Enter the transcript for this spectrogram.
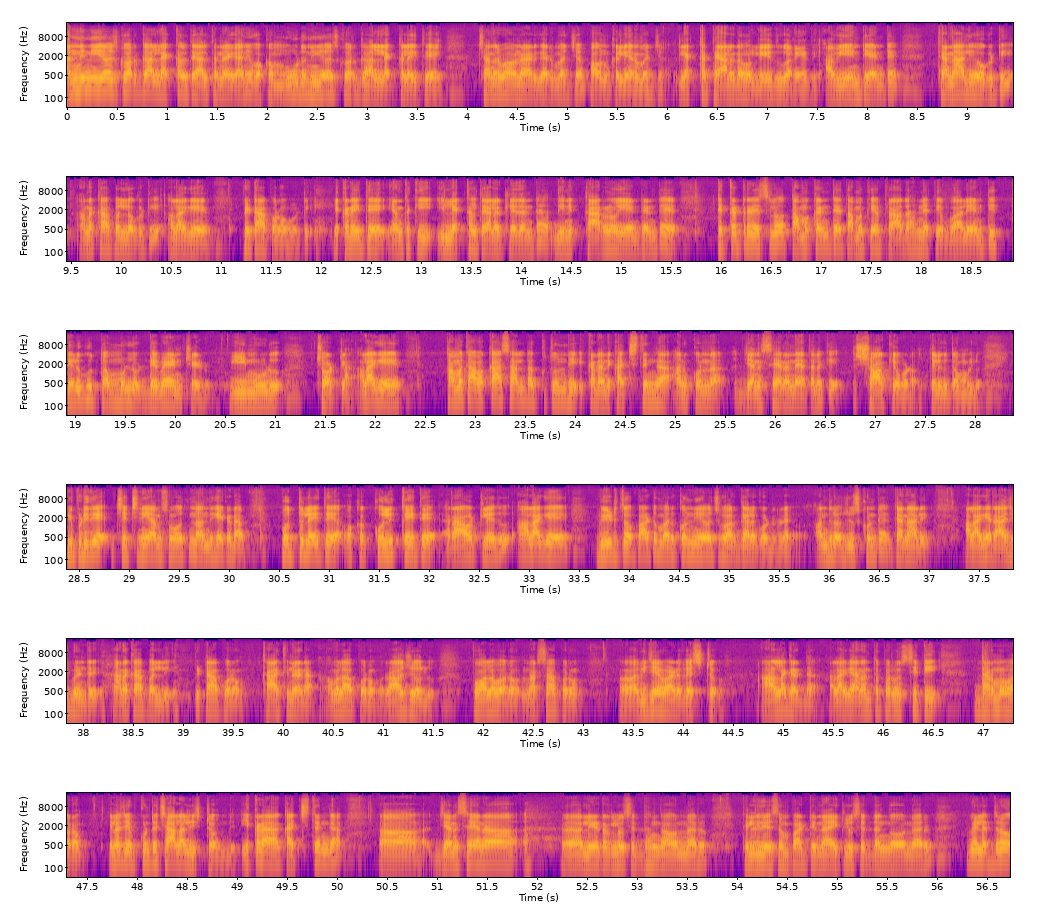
అన్ని నియోజకవర్గాల లెక్కలు తేలుతున్నాయి కానీ ఒక మూడు నియోజకవర్గాల లెక్కలైతే చంద్రబాబు నాయుడు గారి మధ్య పవన్ కళ్యాణ్ మధ్య లెక్క తేలడం లేదు అనేది. అవి ఏంటి అంటే తెనాలి ఒకటి అనకాపల్లి ఒకటి అలాగే పిఠాపురం ఒకటి. ఇక్కడైతే ఎంతకీ ఈ లెక్కలు తేలట్లేదంటే దీనికి కారణం ఏంటంటే టికెట్ రేస్లో తమకంటే తమకే ప్రాధాన్యత ఇవ్వాలి అంటే తెలుగు తమ్ముళ్ళు డిమాండ్ చేయడం ఈ మూడు చోట్ల. అలాగే తమకి అవకాశాలు దక్కుతుంది ఇక్కడ అని ఖచ్చితంగా అనుకున్న జనసేన నేతలకి షాక్ ఇవ్వడం తెలుగు తమ్ముళ్ళు. ఇప్పుడు ఇదే చర్చనీయాంశం అవుతుంది. అందుకే ఇక్కడ పొత్తులైతే ఒక కొలిక్ అయితే రావట్లేదు. అలాగే వీటితో పాటు మరికొన్ని నియోజకవర్గాలు కూడా ఉన్నాయి. అందులో చూసుకుంటే తెనాలి అలాగే రాజమండ్రి అనకాపల్లి పిఠాపురం కాకినాడ అమలాపురం రాజోలు పోలవరం నర్సాపురం విజయవాడ వెస్ట్ ఆళ్ళగడ్డ అలాగే అనంతపురం సిటీ ధర్మవరం ఇలా చెప్పుకుంటే చాలా లిస్ట్ ఉంది. ఇక్కడ ఖచ్చితంగా జనసేన లీడర్లు సిద్ధంగా ఉన్నారు. తెలుగుదేశం పార్టీ నాయకులు సిద్ధంగా ఉన్నారు. వీళ్ళిద్దరూ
